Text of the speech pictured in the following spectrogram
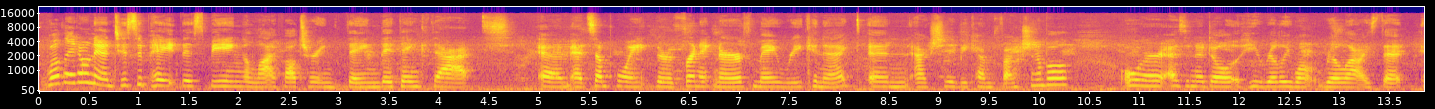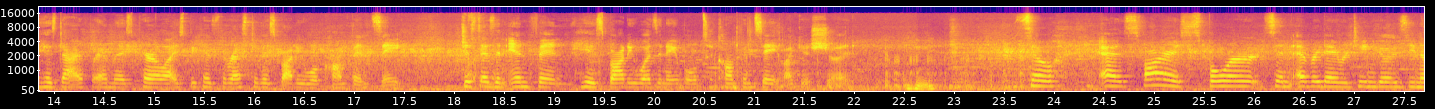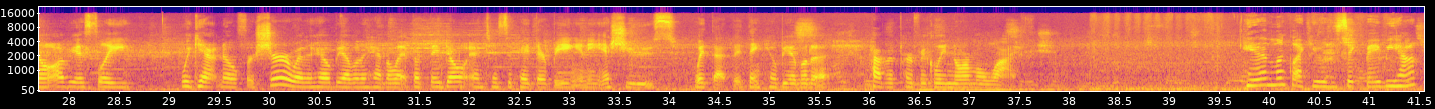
Well, they don't anticipate this being a life-altering thing. They think that um, at some point the phrenic nerve may reconnect and actually become functionable or as an adult he really won't realize that his diaphragm is paralyzed because the rest of his body will compensate. Just as an infant, his body wasn't able to compensate like it should. Mm -hmm. So as far as sports and everyday routine goes, you know, obviously we can't know for sure whether he'll be able to handle it, but they don't anticipate there being any issues with that. They think he'll be able to have a perfectly normal life. He didn't look like he was a sick baby, huh?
